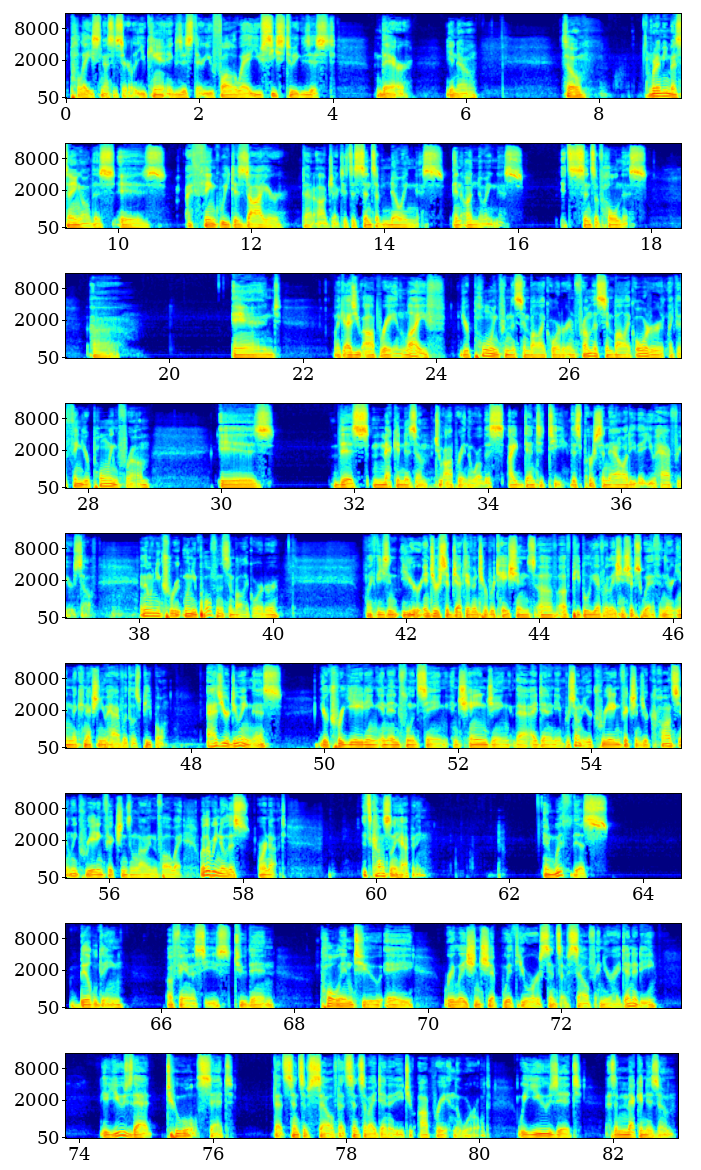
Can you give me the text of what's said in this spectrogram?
place necessarily. You can't exist there. You fall away. You cease to exist there, you know? So, what I mean by saying all this is I think we desire that object. It's a sense of knowingness and unknowingness, it's a sense of wholeness. Uh, and like as you operate in life, you're pulling from the symbolic order. And from the symbolic order, like the thing you're pulling from is this mechanism to operate in the world, this identity, this personality that you have for yourself. And then when you when you pull from the symbolic order, like these your intersubjective interpretations of of people you have relationships with, and they're in the connection you have with those people. As you're doing this, you're creating and influencing and changing that identity and persona. You're creating fictions. You're constantly creating fictions and allowing them to fall away, whether we know this or not. It's constantly happening. And with this building of fantasies to then pull into a relationship with your sense of self and your identity, you use that tool set that sense of self, that sense of identity to operate in the world. We use it as a mechanism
